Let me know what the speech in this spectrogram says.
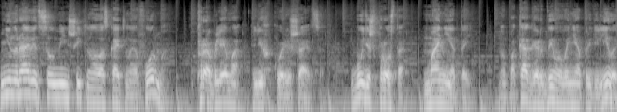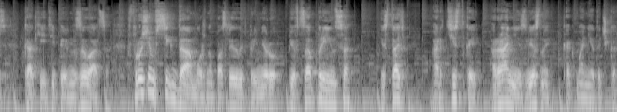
Не нравится уменьшительно-ласкательная форма? Проблема легко решается. Будешь просто монетой. Но пока Гордымова не определилась, как ей теперь называться, впрочем, всегда можно последовать примеру певца Принца и стать артисткой, ранее известной как Монеточка.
